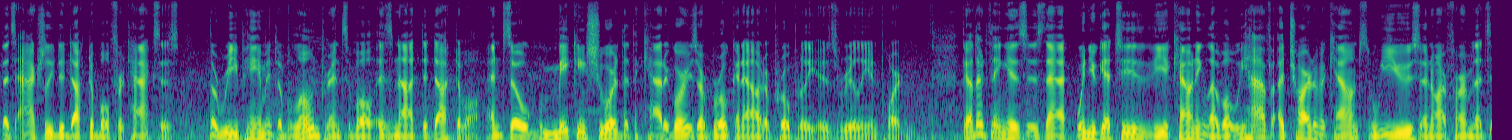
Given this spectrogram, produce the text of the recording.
that's actually deductible for taxes. The repayment of loan principal is not deductible. And so making sure that the categories are broken out appropriately is really important. The other thing is is that when you get to the accounting level, we have a chart of accounts we use in our firm that's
